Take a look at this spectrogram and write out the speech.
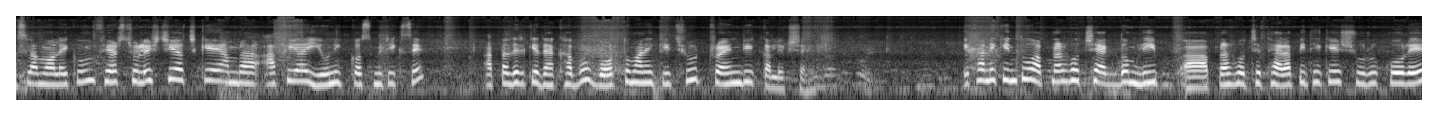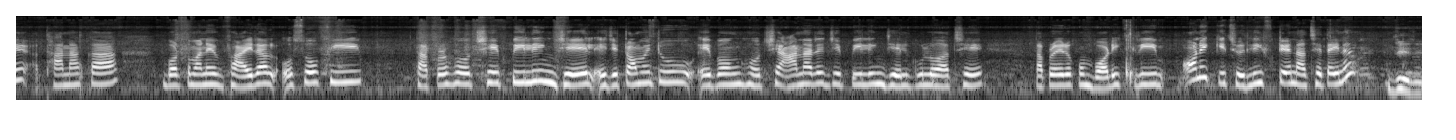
আসসালামু আলাইকুম। ফেয়ার চলে এসেছি আজকে আমরা আফিয়া ইউনিক কসমেটিক্সে। আপনাদেরকে দেখাবো বর্তমানে কিছু ট্রেন্ডি কালেকশন। এখানে কিন্তু আপনার হচ্ছে একদম লিপ আপনার হচ্ছে থেরাপি থেকে শুরু করে থানাকা, বর্তমানে ভাইরাল ওসোফি, তারপর হচ্ছে পিলিং জেল, এই যে টমেটো এবং হচ্ছে আনারের যে পিলিং জেলগুলো আছে তারপর এরকম বডি ক্রিম অনেক কিছু লিফটেন আছে তাই না? জি জি।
